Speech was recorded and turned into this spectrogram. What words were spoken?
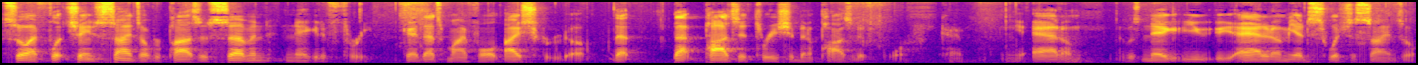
So I flip, change the signs over positive 7, negative 3. Okay, that's my fault. I screwed up. That that positive 3 should have been a positive 4. Okay, and you add them. It was negative. You, you added them. You had to switch the signs over.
